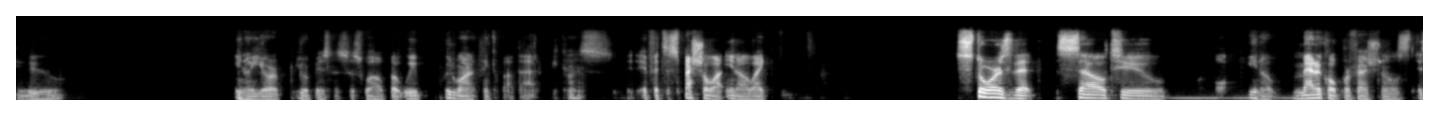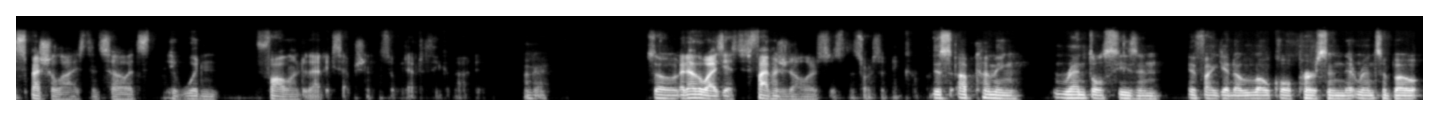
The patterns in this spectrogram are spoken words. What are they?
to you know your your business as well but we we'd want to think about that because if it's a special you know like stores that sell to you know medical professionals is specialized and so it's it wouldn't fall under that exception so we'd have to think about it Okay. So but otherwise yes it's $500 is the source of income this upcoming rental season, if I get a local person that rents a boat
